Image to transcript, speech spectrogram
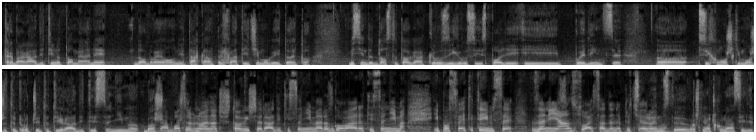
treba raditi na tome, a ne dobro, evo, on je takav, prihvatit ćemo ga i to je to. Mislim da dosta toga kroz igru se ispolji i pojedince uh, psihološki možete pročitati i raditi sa njima. Baš da, potrebno je znači, što više raditi sa njima, razgovarati sa njima i posvetiti im se za nijansu, aj sad da ne prećerujemo. Spomenu ste vršnjačko nasilje.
